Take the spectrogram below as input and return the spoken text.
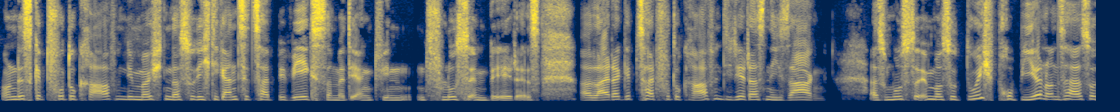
Und es gibt Fotografen, die möchten, dass du dich die ganze Zeit bewegst, damit irgendwie ein, Fluss im Bild ist. Äh, leider gibt's halt Fotografen, die dir das nicht sagen. Also musst du immer so durchprobieren und sagst so,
